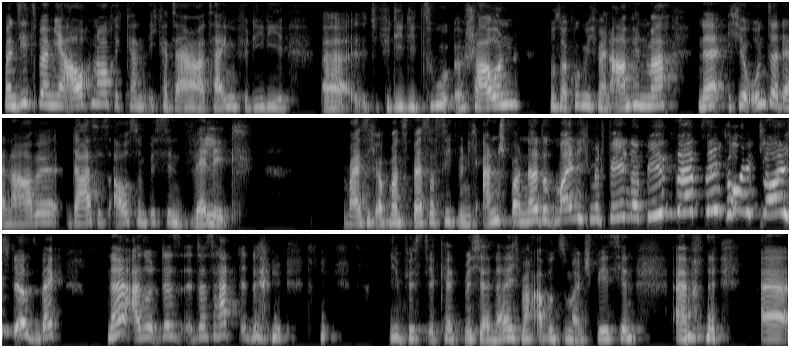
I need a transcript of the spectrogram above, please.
man sieht es bei mir auch noch. Ich kann, ich kann es einmal mal zeigen für die, die, äh, für die, die zuschauen. Muss mal gucken, wie ich meinen Arm hinmache. Ne, hier unter der Narbe, da ist es auch so ein bisschen wellig weiß nicht, ob man es besser sieht, wenn ich anspanne. Ne? Das meine ich mit fehlender Bizeps. Ich heul gleich, der ist weg. Ne? Also das, das hat, ihr wisst, ihr kennt mich ja, ne? Ich mache ab und zu mein Späßchen. Ähm, äh,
